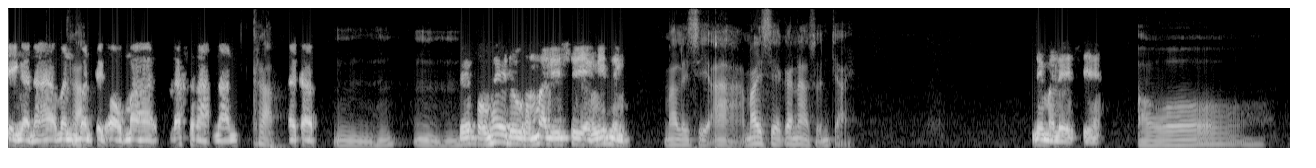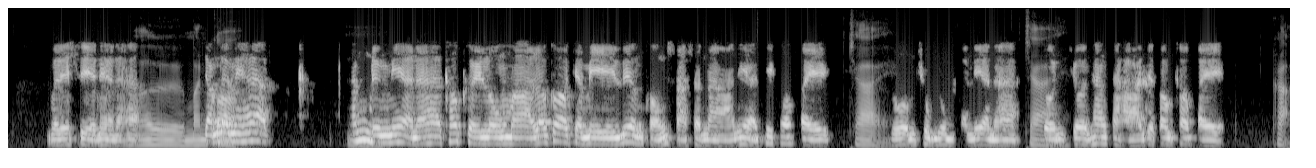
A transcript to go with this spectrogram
ริง ๆอะนะฮะมันครับมันถึงออกมาลักษณะนั้นครับนะครับอืมฮึอืมฮึเดี๋ยวผมให้ดูของมาเลเซียอย่างนิดหนึ่งมาเลเซีย อ่า มาเลเซียก็น่าสนใจนี่มาเลเซียโอ้มาเลเซียเนี่ยนะฮะเออมันจำก็ได้ไหมฮะ ครั้งหนึ่งเนี่ยนะฮะเขาเคยลงมาแล้วก็จะมีเรื่องของศาสนาเนี่ยที่เขาไปใช่รวมชุมนุมกันเนี่ยนะฮะใช่จนจนทางทหารจะต้องเข้าไปครับ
